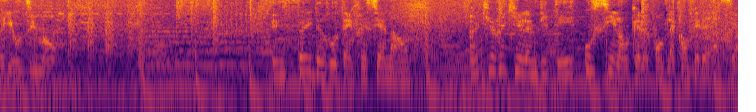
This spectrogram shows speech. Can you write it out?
Mario Dumont. Une feuille de route impressionnante. Un curriculum vitae aussi long que le pont de la Confédération.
